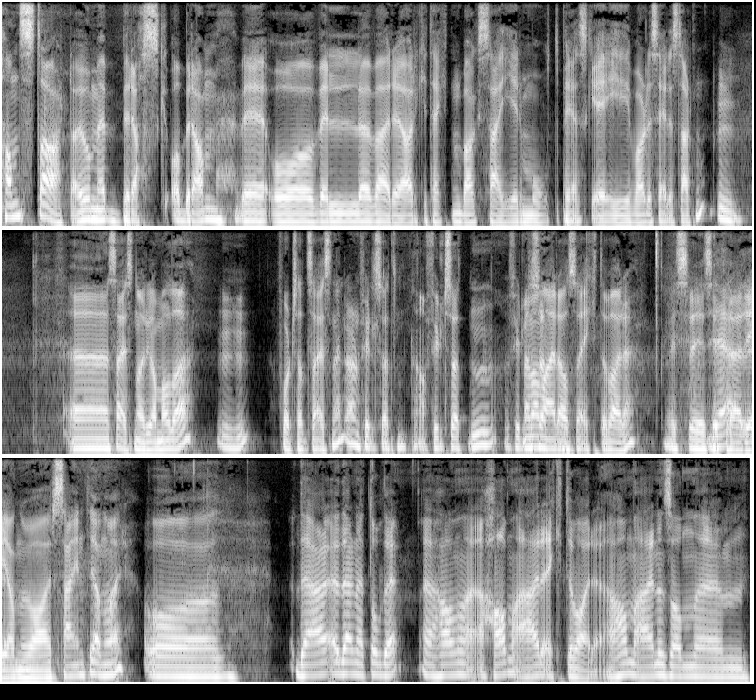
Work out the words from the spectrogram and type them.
han starta jo med brask og bram ved å vel være arkitekten bak seier mot PSG i var det seriestarten. Mm. 16 år gammel da. Mhm. Fortsatt 16, eller har han fylt 17? Ja, fylt 17. Fylt Men han 17. er altså ekte vare, hvis vi sitter Det er- her i januar, seint i januar. Og Det er, det er nettopp det. Eh, Han, han er ekte vare. Han er en sånn um,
